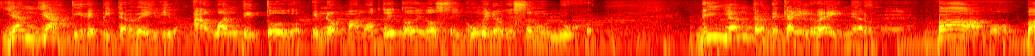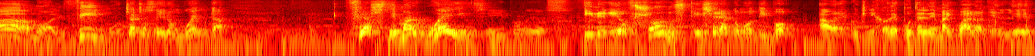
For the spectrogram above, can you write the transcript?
Young Justice de Peter David. Aguante todo. En unos mamotretos de 12 números que son un lujo. Green Lantern de Kyle Rayner. Vamos, vamos, al fin muchachos se dieron cuenta. Flash de Mark Wade Sí, por Dios. y de Geoff Jones, que ya era como tipo, ahora escuchen hijos de puta, el de Mike Baron y el de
